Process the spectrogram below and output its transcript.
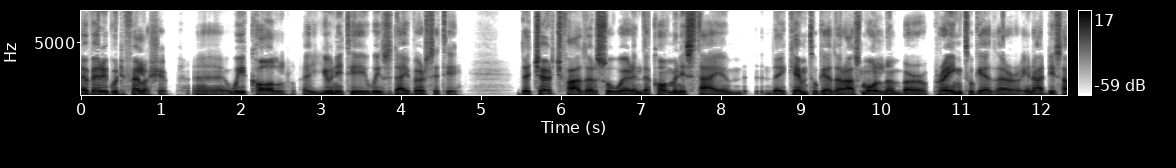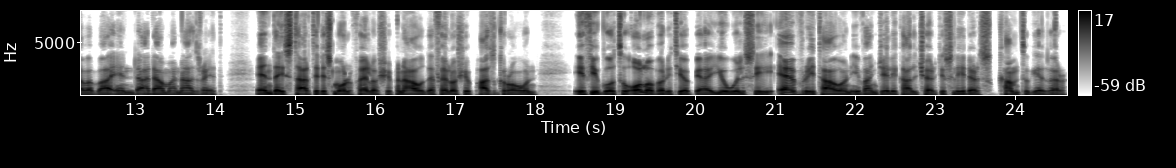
a very good fellowship. Uh, we call unity with diversity. The church fathers who were in the communist time, they came together a small number, praying together in Addis Ababa and Adama, Nazareth, and they started a small fellowship. Now the fellowship has grown. If you go to all over Ethiopia, you will see every town evangelical churches leaders come together,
